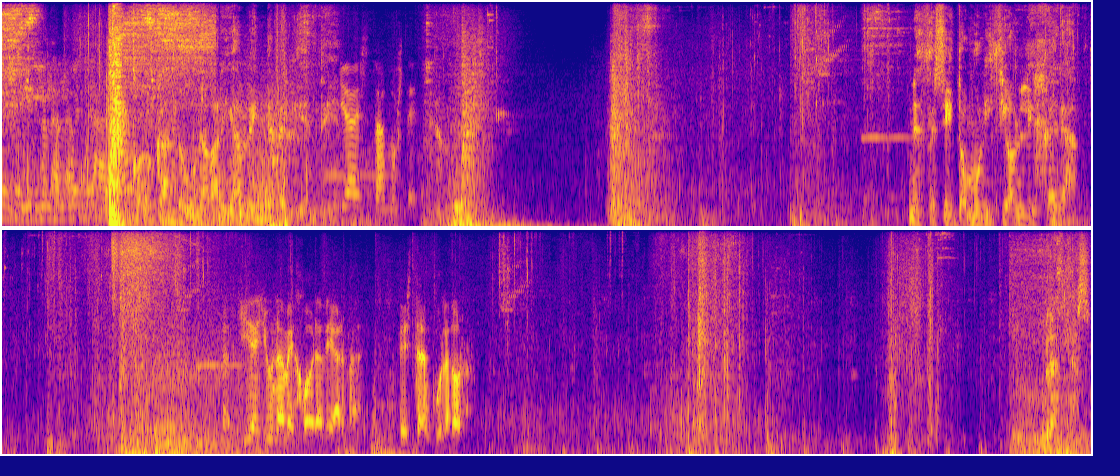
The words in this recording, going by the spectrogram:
Empieza la cuenta atrás. Colocando una variable independiente. Ya estamos dentro. Necesito munición ligera. Aquí hay una mejora de arma. Estrangulador. Gracias.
